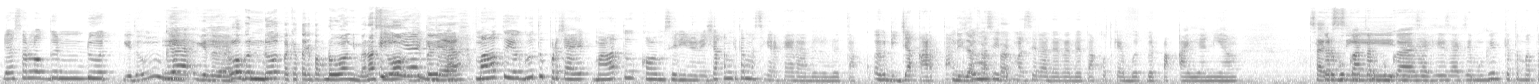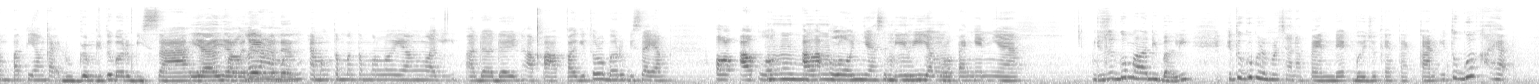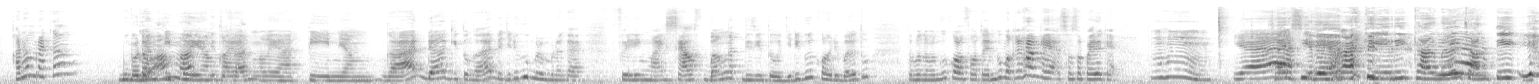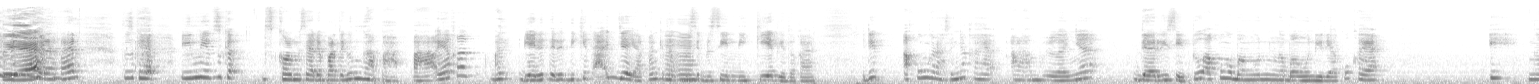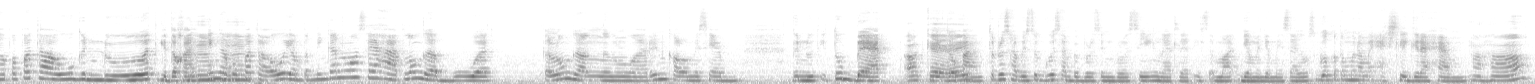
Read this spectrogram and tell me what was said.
dasar lo gendut gitu enggak Iya, gitu iya. ya Lo gendut pakai tank top doang gimana sih lo iya gitu, ya? kan. malah tuh ya gue tuh percaya malah tuh kalau misalnya di Indonesia kan kita masih kayak kayak rada-rada takut eh, di Jakarta Di gitu Jakarta. masih masih rada-rada takut kayak buat berpakaian yang Seksi. terbuka terbuka Mhm. seksi seksi mungkin ke tempat-tempat yang kayak dugem gitu baru bisa Iya, ya kan? iya, kalau enggak yang emang emang teman-teman lo yang lagi ada adain apa-apa gitu lo baru bisa yang all out lo Mhm, ala lo nya sendiri Mhm, yang lo pengennya justru gue malah di Bali itu gue bener-bener celana pendek baju ketekan itu gue kayak karena mereka bukan Bodo tipe amat yang gitu kayak kan. ngeliatin yang nggak ada gitu nggak ada jadi gue bener-bener kayak feeling myself banget di situ jadi gue kalau di Bali tuh teman-teman gue kalau fotoin gue makanya kan kayak sosok pede kayak hmm ya gitu ya, kan kiri kanan cantik Iya, gitu ya. kan? Terus kayak ini terus kayak terus kalau misalnya ada partai gue nggak apa-apa. Ya kan? Diedit edit dikit aja ya kan? Kita bersih bersihin dikit gitu kan? Jadi aku ngerasanya kayak alhamdulillahnya dari situ aku ngebangun ngebangun diri aku kayak ih nggak apa-apa tahu gendut gitu kan? Eh nggak apa-apa tahu yang penting kan lo sehat. Lo nggak buat lo nggak ngeluarin kalau misalnya gendut itu bad Oke. gitu kan. Terus habis itu gue sampai browsing browsing liat-liat sama zaman zaman Instagram. Terus gue ketemu namanya Ashley Graham. Aha.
